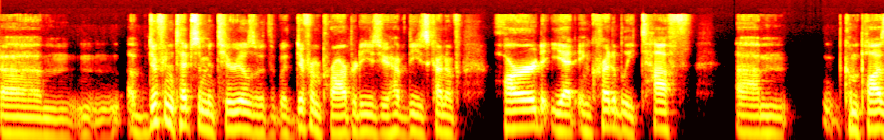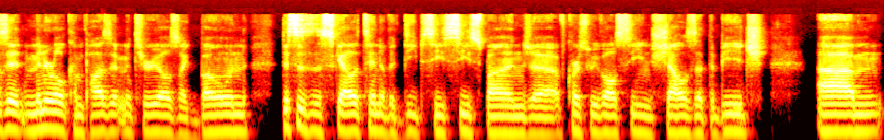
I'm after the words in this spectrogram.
um, of different types of materials with with different properties, you have these kind of hard yet incredibly tough um, composite mineral composite materials like bone. This is the skeleton of a deep sea sea sponge. Uh, of course, we've all seen shells at the beach. Um,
